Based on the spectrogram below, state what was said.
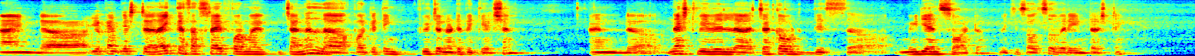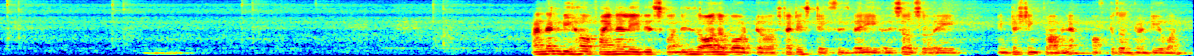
And uh, you can just uh, like and subscribe for my channel uh, for getting future notification. And uh, next we will check out this median sort which is also very interesting. And then we have finally this one. This is all about statistics. Is very this is also very interesting problem of 2021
